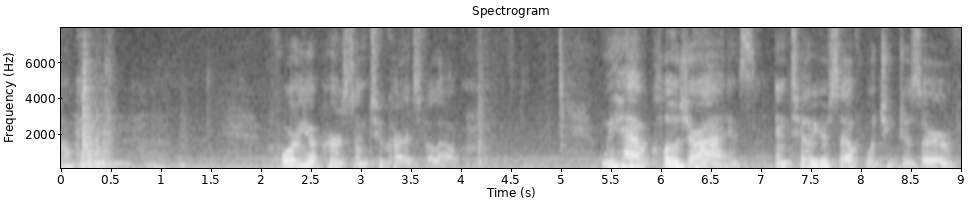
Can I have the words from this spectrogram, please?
Okay. For your person, two cards fell out. We have close your eyes and tell yourself what you deserve,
